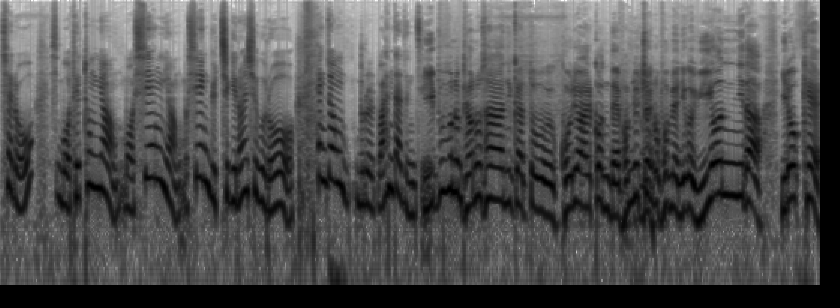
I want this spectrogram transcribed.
채로 뭐 대통령, 뭐 시행령, 뭐 시행 규칙 이런 식으로 행정부를 뭐 한다든지 이 부분은 변호사니까 또 고려할 건데 법률적으로 네. 보면 이거 위헌 이다 이렇게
